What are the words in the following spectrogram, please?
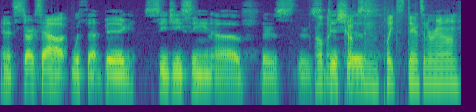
and it starts out with that big CG scene of there's there's All the dishes. cups and plates dancing around.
